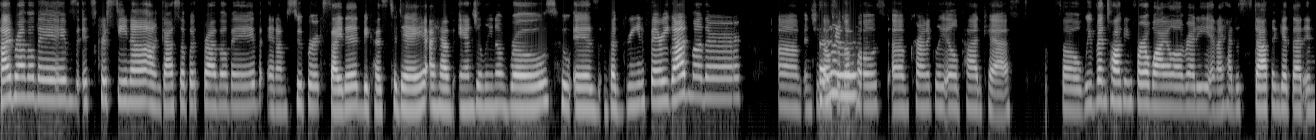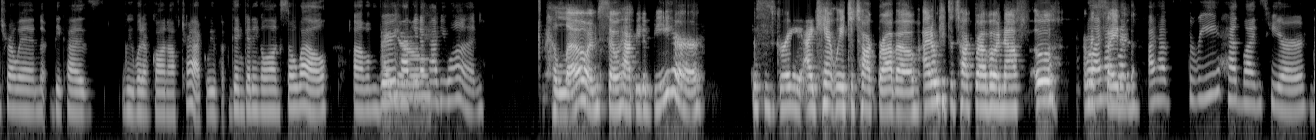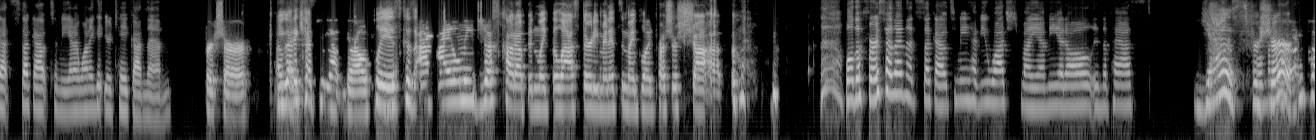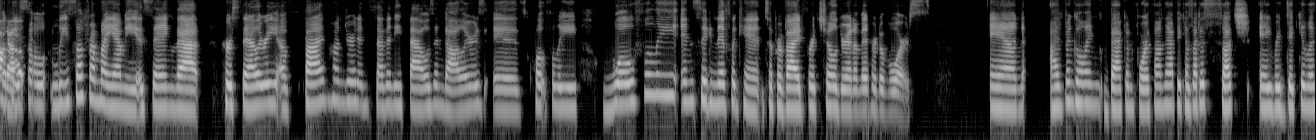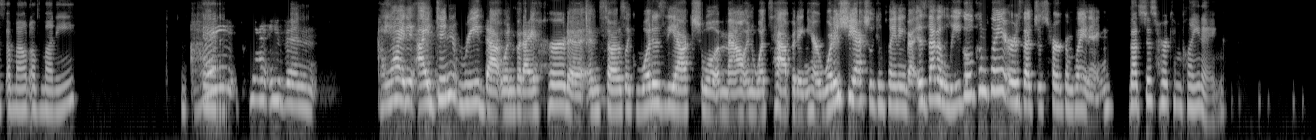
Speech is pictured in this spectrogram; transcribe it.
Hi, Bravo Babes. It's Christina on Gossip with Bravo Babe, and I'm super excited because today I have Angelina Rose, who is the Green Fairy Godmother, um, and she's also the host of Chronically Ill podcast. So we've been talking for a while already, and I had to stop and get that intro in because we would have gone off track. We've been getting along so well. Um, I'm very happy to have you on. Hello, I'm so happy to be here. This is great. I can't wait to talk Bravo. I don't get to talk Bravo enough. Oh, I'm well, excited. I have, like, I have three headlines here that stuck out to me, and I want to get your take on them. For sure. You got to catch me up, girl, please, because I, I only just caught up in like the last 30 minutes and my blood pressure shot up. well, the first headline that stuck out to me have you watched Miami at all in the past? Yes, for oh sure. okay, so Lisa from Miami is saying that her salary of five hundred and seventy thousand dollars is quotefully woefully insignificant to provide for children amid her divorce. And I've been going back and forth on that because that is such a ridiculous amount of money. I and- can't even I, I, I didn't read that one, but I heard it. And so I was like, what is the actual amount and what's happening here? What is she actually complaining about? Is that a legal complaint or is that just her complaining? That's just her complaining.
